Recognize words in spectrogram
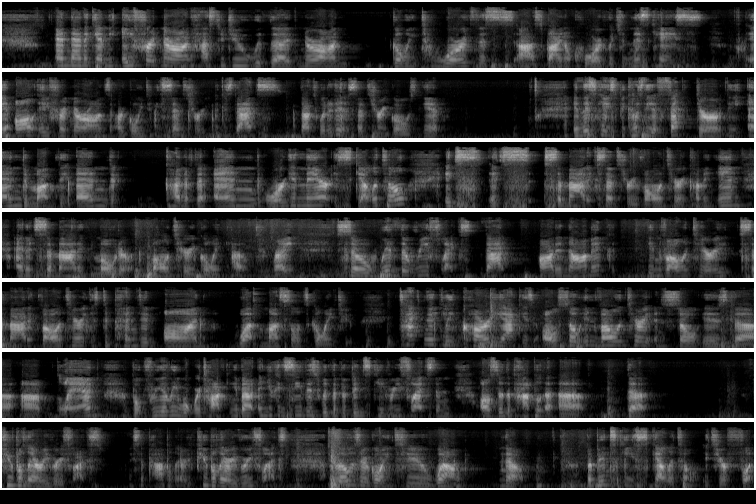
And then again, the afferent neuron has to do with the neuron going towards this uh, spinal cord, which in this case, all afferent neurons are going to be sensory because that's that's what it is. Sensory goes in. In this case, because the effector, the end, the end kind of the end organ there is skeletal. It's it's somatic sensory, voluntary coming in, and it's somatic motor, voluntary going out, right? So with the reflex, that autonomic, involuntary, somatic, voluntary is dependent on what muscle it's going to. Technically, cardiac is also involuntary, and so is the um, gland. But really, what we're talking about, and you can see this with the Babinski reflex and also the papilla, uh, the pupillary reflex I said papillary, pupillary reflex. Those are going to, well, no. Babinski's skeletal, it's your foot.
